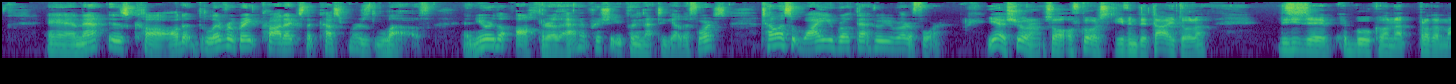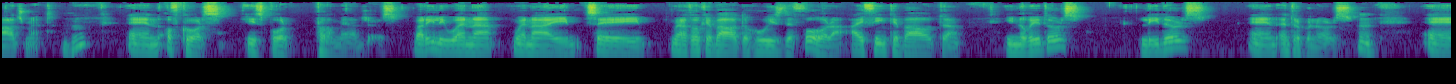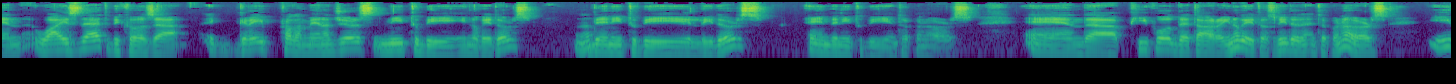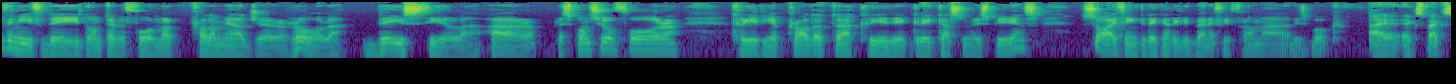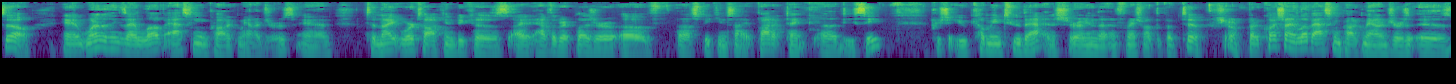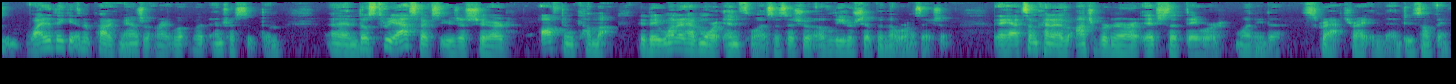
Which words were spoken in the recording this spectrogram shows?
and that is called Deliver Great Products That Customers Love. And you're the author of that. I appreciate you putting that together for us. Tell us why you wrote that, who you wrote it for. Yeah, sure. So, of course, given the title, this is a, a book on uh, product management. Mm-hmm. And of course, is for product managers. But really, when, uh, when I say, when I talk about who is the for, I think about uh, innovators, leaders, and entrepreneurs. Hmm. And why is that? Because uh, great product managers need to be innovators Mm-hmm. They need to be leaders and they need to be entrepreneurs. And uh, people that are innovators, leaders, and entrepreneurs, even if they don't have a formal product manager role, they still are responsible for creating a product, uh, creating a great customer experience. So I think they can really benefit from uh, this book. I expect so. And one of the things I love asking product managers, and tonight we're talking because I have the great pleasure of uh, speaking tonight Product Tank uh, DC. Appreciate you coming to that and sharing the information about the book too. Sure. But a question I love asking product managers is why did they get into product management, right? What, what interested them? And those three aspects that you just shared often come up. They wanted to have more influence, this issue of leadership in the organization. They had some kind of entrepreneur itch that they were wanting to scratch, right, and, and do something.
